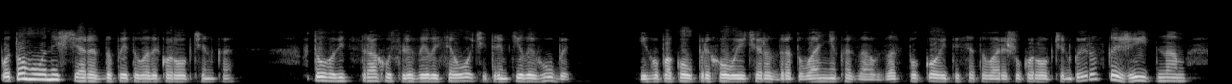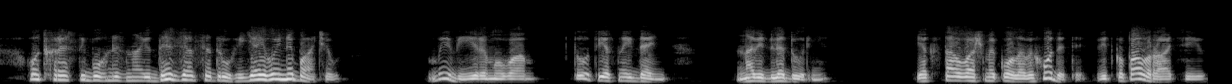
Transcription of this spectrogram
Потому вони ще раз допитували Коробченка. В того від страху сльозилися очі, тремтіли губи, і Гопаков, приховуючи роздратування, казав Заспокойтеся, товаришу Коробченко, і розкажіть нам. От хрест і Бог не знаю, де взявся другий, я його й не бачив. Ми віримо вам. Тут ясний день, навіть для дурні. Як став ваш Микола виходити, відкопав рацію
